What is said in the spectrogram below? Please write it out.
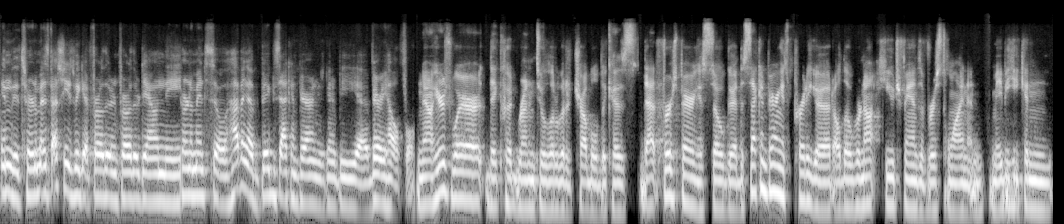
in the tournament, especially as we get further and further down the tournament. So having a big second pairing is going to be uh, very helpful. Now, here's where they could run into a little bit of trouble because that first pairing is so good. The second pairing is pretty good, although we're not huge fans of Ristolainen. Maybe he can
